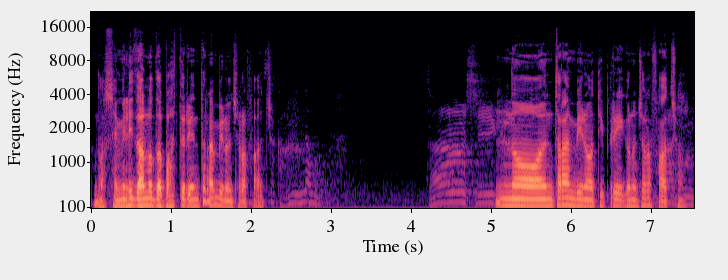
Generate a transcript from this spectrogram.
No, se me li danno da battere entrambi non ce la faccio. No, entrambi no, ti prego, non ce la faccio.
